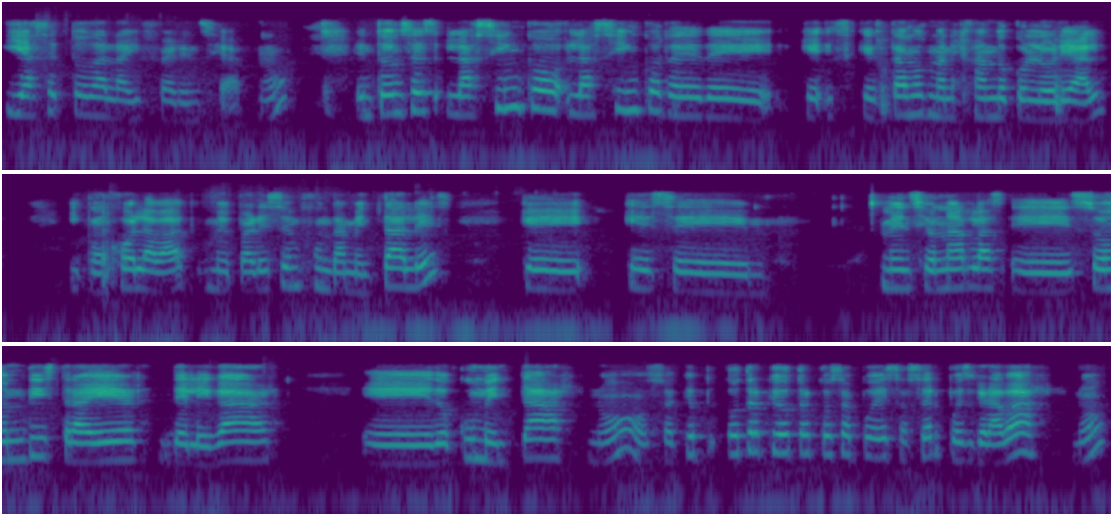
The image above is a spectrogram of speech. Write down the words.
y hace toda la diferencia, ¿no? Entonces, las cinco, las cinco de, que, estamos manejando con L'Oreal y con Holaback me parecen fundamentales que, que se mencionarlas eh, son distraer, delegar, eh, documentar, ¿no? O sea, ¿qué otra que otra cosa puedes hacer? Pues grabar, ¿no?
